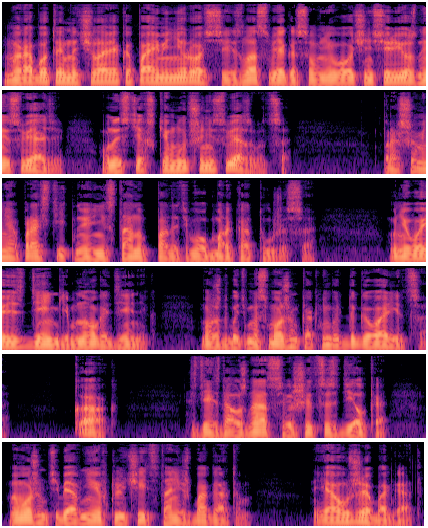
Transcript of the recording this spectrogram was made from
«Мы работаем на человека по имени Росси из Лас-Вегаса. У него очень серьезные связи. Он из тех, с кем лучше не связываться. Прошу меня простить, но я не стану падать в обморок от ужаса. У него есть деньги, много денег. Может быть, мы сможем как-нибудь договориться». «Как?» «Здесь должна совершиться сделка. Мы можем тебя в нее включить, станешь богатым». «Я уже богат».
